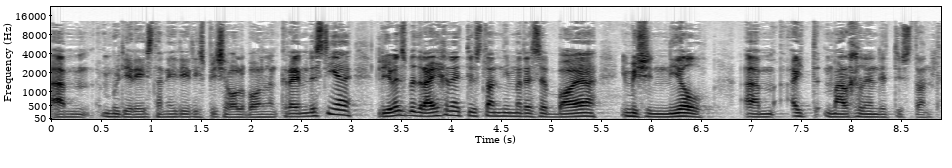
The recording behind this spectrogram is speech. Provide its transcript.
um, moet die res dan net hierdie spesiale behandeling kry. Maar dis nie 'n lewensbedreigende toestand nie, maar dis 'n baie emosioneel ehm um, uitmargelende toestand.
